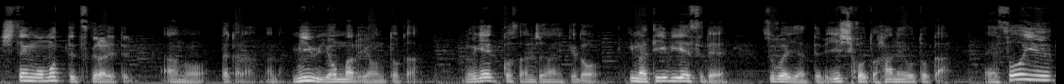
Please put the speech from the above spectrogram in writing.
視点を持って作られてる。あの、だから、なんだ、ミュー404とか、乃木明子さんじゃないけど、今 TBS ですごいやってる石子と羽男とか、えー、そういう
